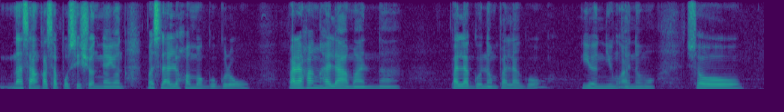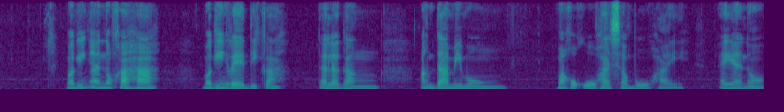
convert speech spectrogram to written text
nasaan ka sa posisyon ngayon, mas lalo ka mag-grow. Para kang halaman na palago ng palago. Yun yung ano mo. So, maging ano ka ha, maging ready ka. Talagang ang dami mong makukuha sa buhay. Ayan o. Oh.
